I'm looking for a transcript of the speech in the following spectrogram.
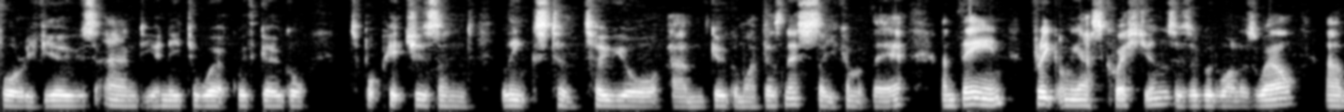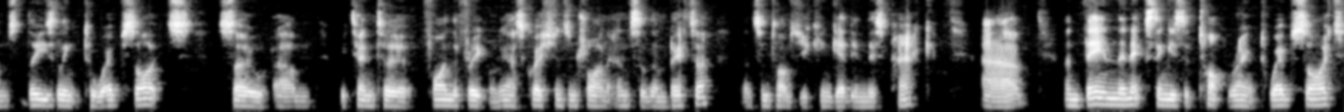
for reviews and you need to work with Google to put pictures and links to, to your um, Google My Business. So you come up there. And then frequently asked questions is a good one as well. Um, these link to websites. So um, we tend to find the frequently asked questions and try and answer them better. And sometimes you can get in this pack. Uh, and then the next thing is the top ranked website.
